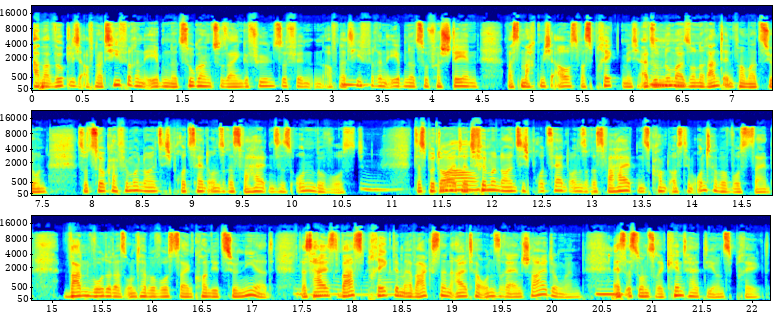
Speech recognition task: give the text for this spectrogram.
aber wirklich auf einer tieferen Ebene Zugang zu seinen Gefühlen zu finden, auf einer tieferen Ebene zu verstehen, was macht mich aus, was prägt mich. Also nur mal so eine Randinformation. So circa 95 Prozent unseres Verhaltens ist unbewusst. Das bedeutet, Wow. 95 Prozent unseres Verhaltens kommt aus dem Unterbewusstsein. Wann wurde das Unterbewusstsein konditioniert? Das heißt, was prägt im Erwachsenenalter unsere Entscheidungen? Es ist unsere Kindheit, die uns prägt.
